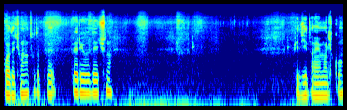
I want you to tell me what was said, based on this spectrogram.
Ходить вона тут періодично. Під'їдає мальку.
